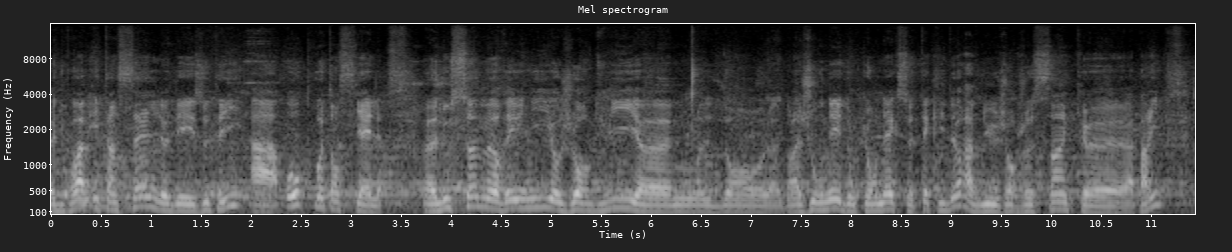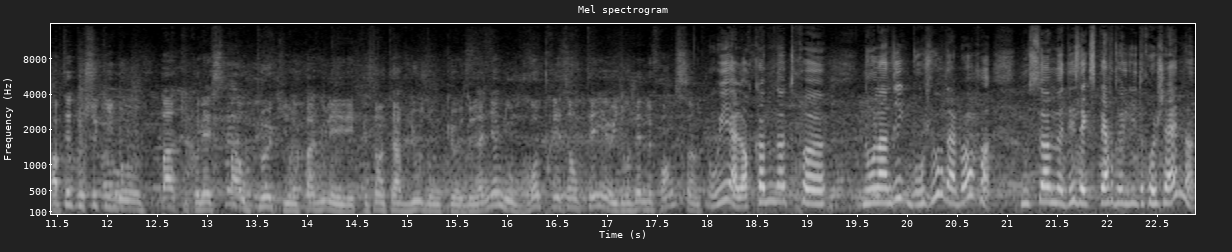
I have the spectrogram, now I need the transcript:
du programme Étincelle des ETI à haut potentiel. Nous sommes réunis aujourd'hui dans, la journée donc Euronext Tech Leader, avenue Georges V à Paris. Alors peut-être pour ceux qui n'ont pas, qui connaissent pas ou peu, qui n'ont pas vu les, les précédentes interviews donc, de Damien, nous représenter Hydrogène de France Oui, alors comme notre nom l'indique, bonjour d'abord, nous sommes des experts de l'hydrogène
